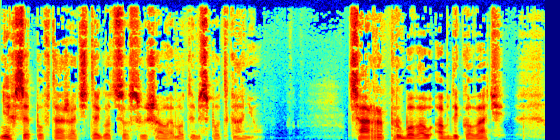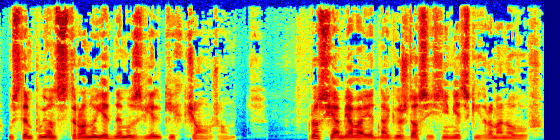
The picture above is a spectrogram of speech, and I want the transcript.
Nie chcę powtarzać tego, co słyszałem o tym spotkaniu. Car próbował abdykować, ustępując tronu jednemu z wielkich książąt. Rosja miała jednak już dosyć niemieckich Romanowów.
